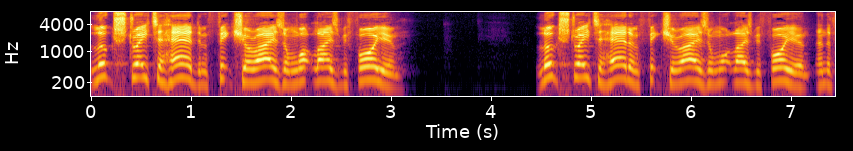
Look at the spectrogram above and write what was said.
Look straight ahead and fix your eyes on what lies before you. Look straight ahead and fix your eyes on what lies before you. And the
